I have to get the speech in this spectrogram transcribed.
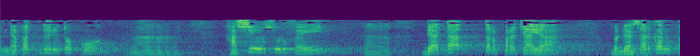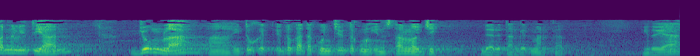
pendapat dari toko, nah, hasil survei, nah, data terpercaya berdasarkan penelitian jumlah nah, itu itu kata kunci untuk menginstal logic dari target market. Gitu ya.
